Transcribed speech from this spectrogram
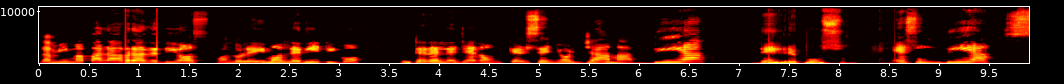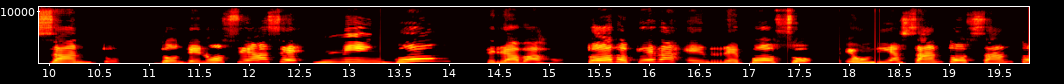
La misma palabra de Dios, cuando leímos Levítico, ustedes leyeron que el Señor llama día de reposo. Es un día santo donde no se hace ningún trabajo. Todo queda en reposo. Es un día santo, santo,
